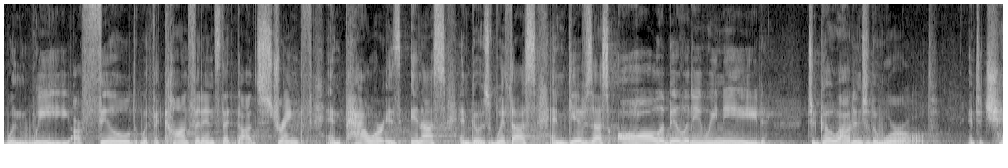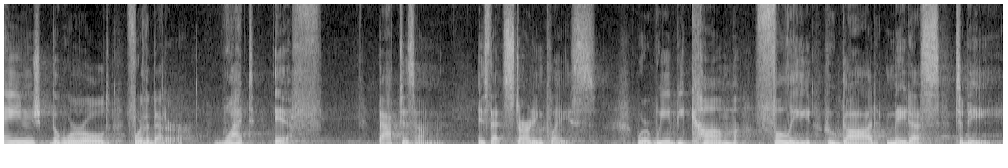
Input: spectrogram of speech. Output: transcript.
when we are filled with the confidence that God's strength and power is in us and goes with us and gives us all ability we need to go out into the world and to change the world for the better. What if baptism is that starting place where we become fully who God made us to be?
